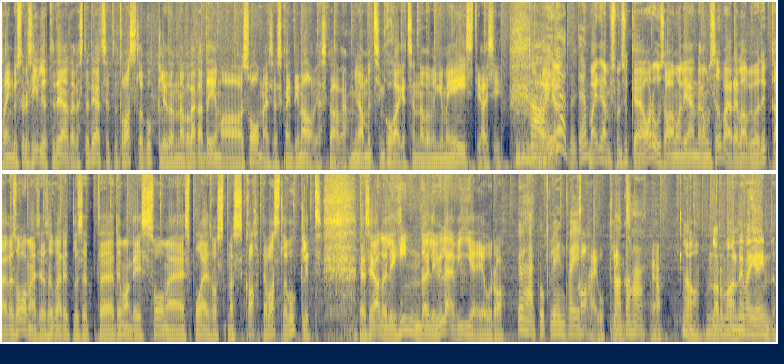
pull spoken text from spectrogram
sain kusjuures hiljuti teada, kas te teadsite, et vastlakuklid on nagu väga teema Soomes ja Skandinaavias ka või? mina mõtlesin kogu aeg, et see on nagu mingi meie Eesti asi. Aa, ei teadnud, jah. ma ei tea, miks mul sihuke arusaam oli jäänud, aga mul sõber elab juba tükk aega Soomes ja sõber ütles, et äh, tema käis Soomes poes ostmas kahte vastlakuklit. ja seal oli hind oli üle viie euro. ühe kukli hind või? kahe kukli hind. kahe. no normaalne meie hind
